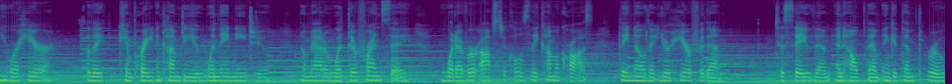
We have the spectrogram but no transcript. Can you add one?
you are here so they can pray and come to you when they need you, no matter what their friends say, whatever obstacles they come across, they know that you're here for them to save them and help them and get them through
